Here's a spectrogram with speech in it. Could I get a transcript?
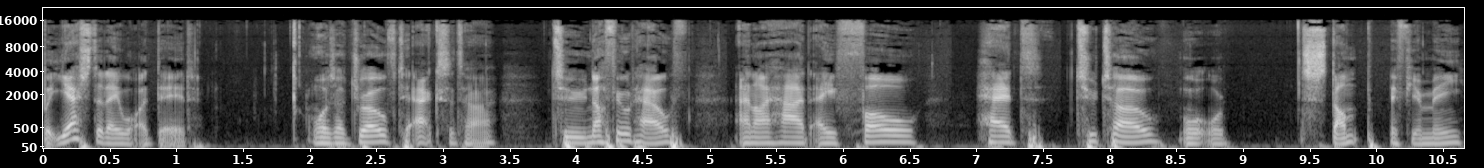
But yesterday, what I did was I drove to Exeter to Nuffield Health, and I had a full head to toe or, or stump, if you're me,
